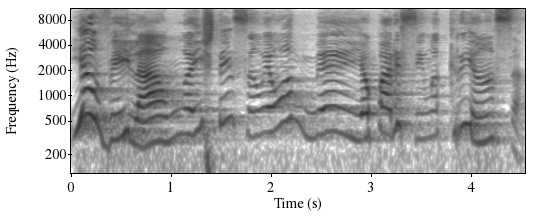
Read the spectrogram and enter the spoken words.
E eu vi lá uma extensão, eu amei, eu parecia uma criança,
